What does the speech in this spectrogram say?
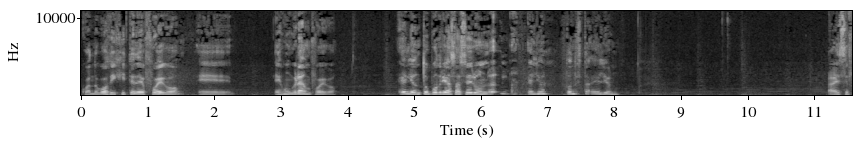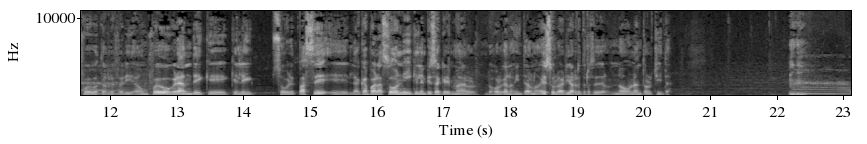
Cuando vos dijiste de fuego, eh, es un gran fuego. Elion, tú podrías hacer un... Elion, ¿dónde está Elion? A ese fuego te referís, a un fuego grande que, que le sobrepase eh, la caparazón y que le empiece a quemar los órganos internos. Eso lo haría retroceder, no una antorchita. Ah,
